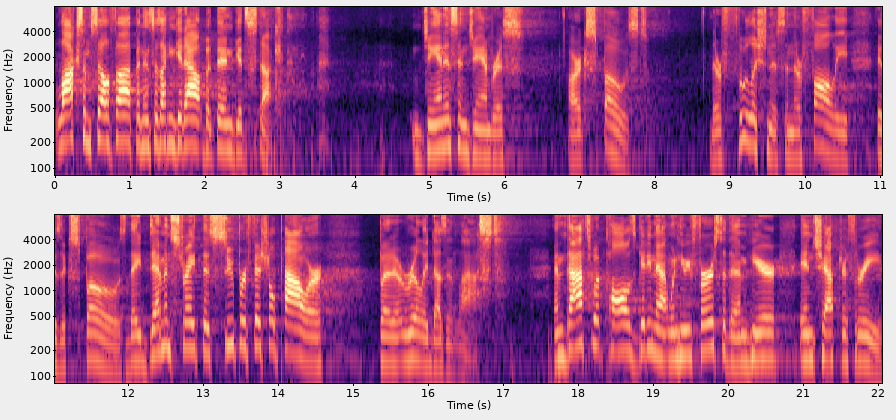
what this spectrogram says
locks himself up and then says, I can get out, but then gets stuck. Jannes and Jambres are exposed. Their foolishness and their folly is exposed. They demonstrate this superficial power, but it really doesn't last. And that's what Paul is getting at when he refers to them here in chapter 3.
